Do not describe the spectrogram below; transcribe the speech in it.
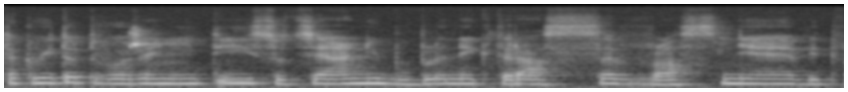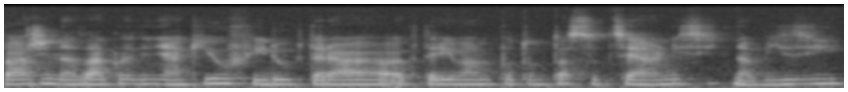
takový to tvoření té sociální bubliny, která se vlastně vytváří na základě nějakého feedu, která, který vám potom ta sociální síť nabízí,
